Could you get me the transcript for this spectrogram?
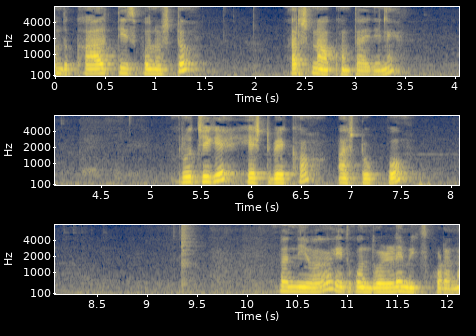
ಒಂದು ಕಾಲು ಟೀ ಸ್ಪೂನಷ್ಟು ಅರಿಶಿನ ಹಾಕ್ಕೊತಾ ಇದ್ದೀನಿ ರುಚಿಗೆ ಎಷ್ಟು ಬೇಕೋ ಅಷ್ಟು ಉಪ್ಪು. ಬನ್ನಿ ಇವಾಗ ಇದಕ್ಕೊಂದು ಒಳ್ಳೆ ಮಿಕ್ಸ್ ಕೊಡೋಣ.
